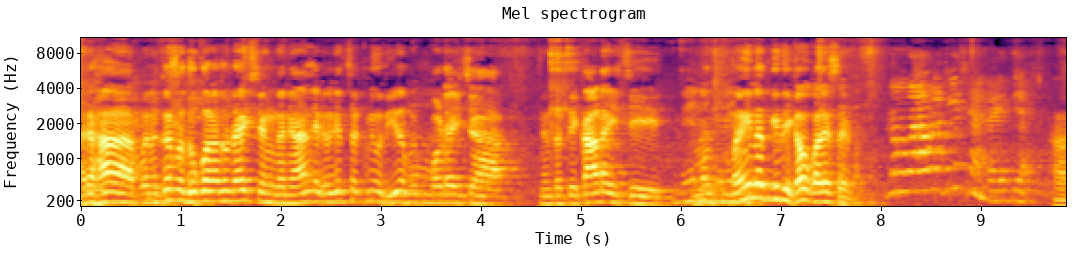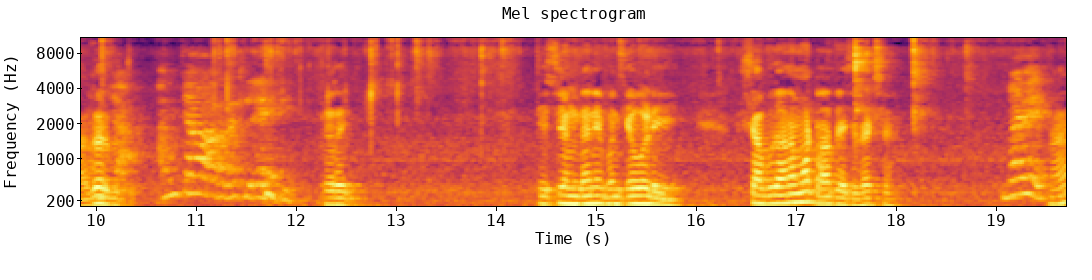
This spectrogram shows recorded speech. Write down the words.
अरे हा पण कसं दुकानातून डायरेक्ट शेंगदाणे आणले की लगेच चटणी होती इथं फोडायच्या नंतर ते काढायचे. मग मेहनत किती गाव काळे साहेब. हा घरगुती. खरंय. ते शेंगदाणे पण केवढे. साबुदाणा मोठा राहतो याच्यापेक्षा. हा?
